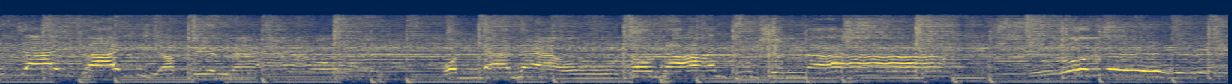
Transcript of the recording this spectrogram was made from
นใจใครอย่าเปลี่ยนแนวคนแน่แนวเท่านั้นผู้ชนะรู้เลย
